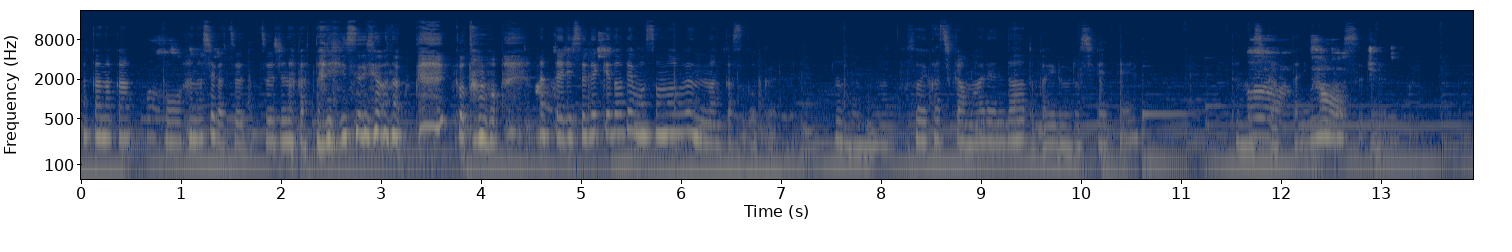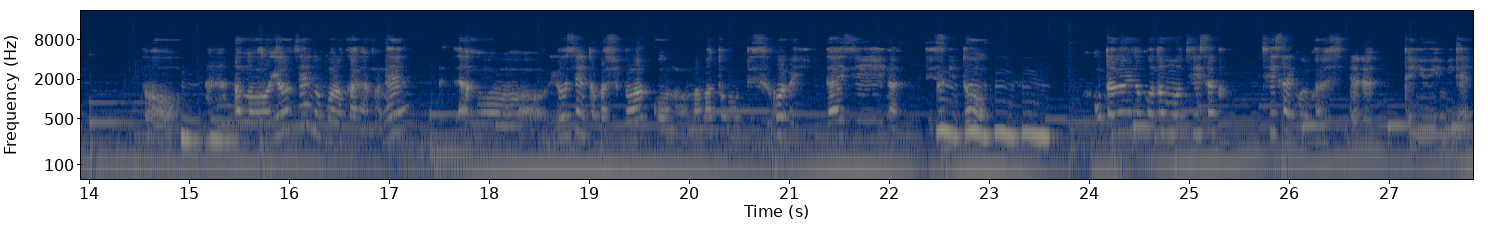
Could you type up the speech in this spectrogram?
なかなかこう話が通じなかったりするようなこともあったりするけどでもその分なんかすごくなんだろうなそういう価値観もあるんだとかいろいろ知れて楽しかったりもする。そう、うんうん、あの幼稚園の頃からのね幼稚園とか小学校のママ友ってすごい大事なんですけど、うんうんうんうん。お互いの子供を小さく小さい頃から知ってるっていう意味で、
